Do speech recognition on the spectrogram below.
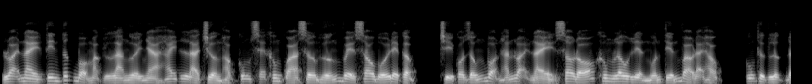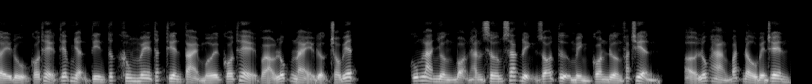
Loại này tin tức bỏ mặc là người nhà hay là trường học cũng sẽ không quá sớm hướng về sau bối đề cập, chỉ có giống bọn hắn loại này sau đó không lâu liền muốn tiến vào đại học, cũng thực lực đầy đủ có thể tiếp nhận tin tức không mê thất thiên tài mới có thể vào lúc này được cho biết. Cũng là nhường bọn hắn sớm xác định rõ tự mình con đường phát triển, ở lúc hàng bắt đầu bên trên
